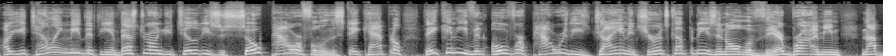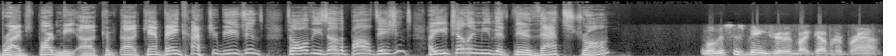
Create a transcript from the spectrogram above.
are you telling me that the investor owned utilities are so powerful in the state capital, they can even overpower these giant insurance companies and all of their, bri- I mean, not bribes, pardon me, uh, com- uh, campaign contributions? To all these other politicians? Are you telling me that they're that strong? Well, this is being driven by Governor Brown,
